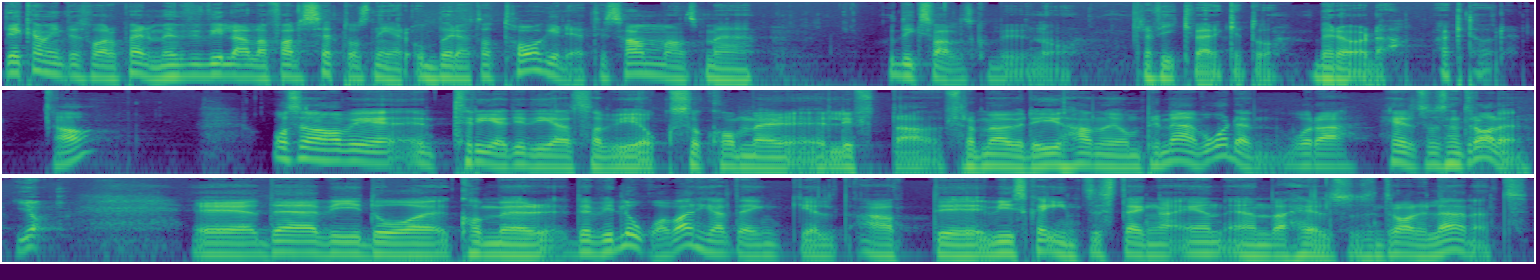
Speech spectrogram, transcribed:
det kan vi inte svara på än, men vi vill i alla fall sätta oss ner och börja ta tag i det tillsammans med Hudiksvalls kommun och Trafikverket och berörda aktörer. ja. Och sen har vi en tredje del som vi också kommer lyfta framöver. Det handlar ju om primärvården, våra hälsocentraler. Ja. Eh, där vi då kommer, där vi lovar helt enkelt att eh, vi ska inte stänga en enda hälsocentral i länet.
